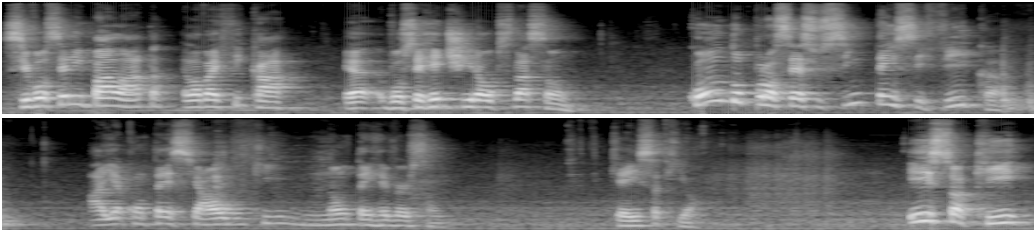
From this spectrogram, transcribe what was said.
Se você limpar a lata, ela vai ficar. É, você retira a oxidação. Quando o processo se intensifica, aí acontece algo que não tem reversão. Que é isso aqui, ó. Isso aqui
